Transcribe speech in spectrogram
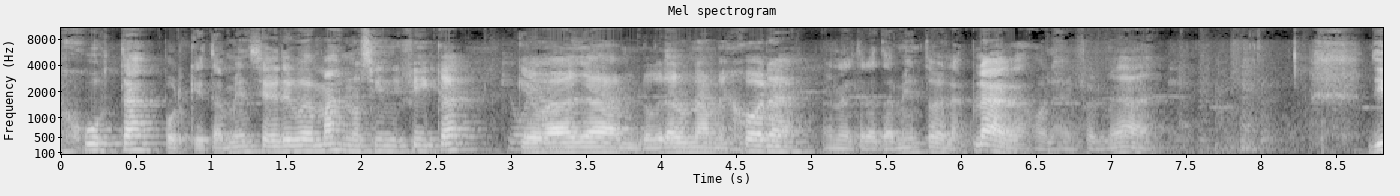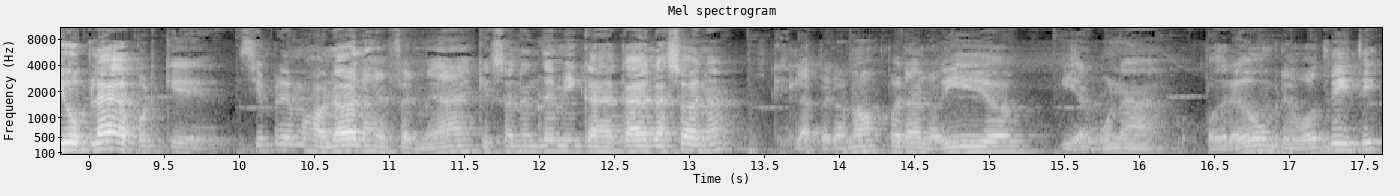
justas porque también si agrego de más no significa Que vaya a lograr una mejora en el tratamiento de las plagas o las enfermedades. Digo plaga porque siempre hemos hablado de las enfermedades que son endémicas acá de la zona, que es la peronóspora, el oído y algunas podredumbres o botritis,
